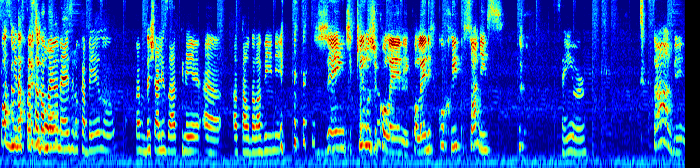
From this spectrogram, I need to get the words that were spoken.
Só As minas que passavam maionese no cabelo pra deixar alisado, que nem a, a tal da Lavigne. Gente, quilos de Colene. Colene ficou rico só nisso. Senhor. Sabe?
